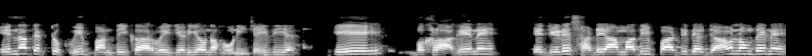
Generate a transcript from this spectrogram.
ਇਹਨਾਂ ਤੇ ਢੁਕਵੀਂ ਬਣਦੀ ਕਾਰਵਾਈ ਜਿਹੜੀ ਆ ਉਹਨਾਂ ਹੋਣੀ ਚਾਹੀਦੀ ਹੈ ਇਹ ਬਖਲਾ ਗਏ ਨੇ ਇਹ ਜਿਹੜੇ ਸਾਡੇ ਆਮ ਆਦਮੀ ਪਾਰਟੀ ਤੇ ਇਲਜ਼ਾਮ ਲਾਉਂਦੇ ਨੇ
